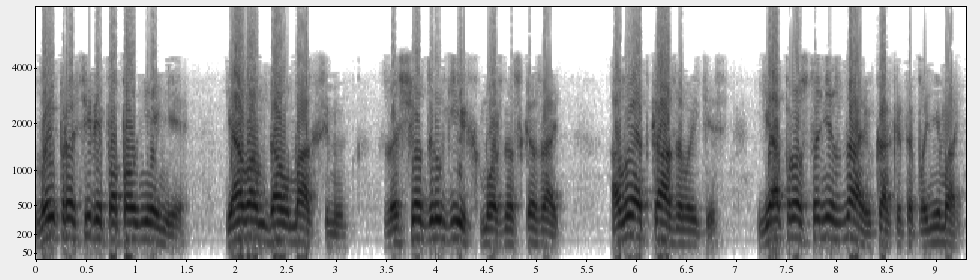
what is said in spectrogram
Вы просили пополнение. Я вам дал максимум. За счет других, можно сказать. А вы отказываетесь. Я просто не знаю, как это понимать.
